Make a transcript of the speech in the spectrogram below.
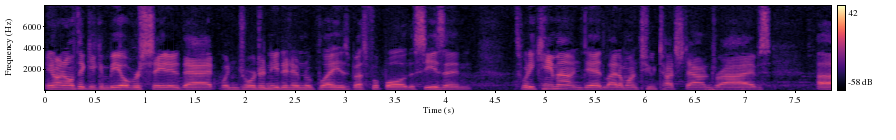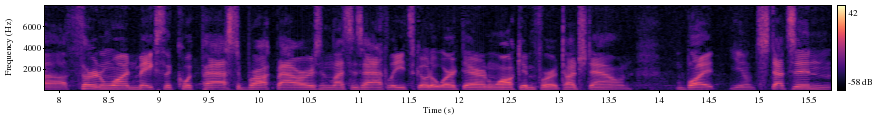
you know I don't think it can be overstated that when Georgia needed him to play his best football of the season, that's what he came out and did. Led him on two touchdown drives. Uh, third and one makes the quick pass to Brock Bowers and lets his athletes go to work there and walk in for a touchdown. But you know Stetson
